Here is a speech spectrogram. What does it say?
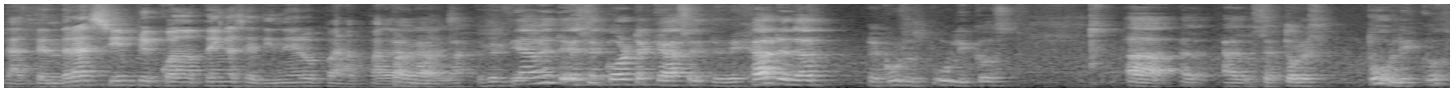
la tendrás siempre y cuando tengas el dinero para pagarla. Efectivamente, este corte que hace de dejar de dar recursos públicos a, los sectores públicos,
